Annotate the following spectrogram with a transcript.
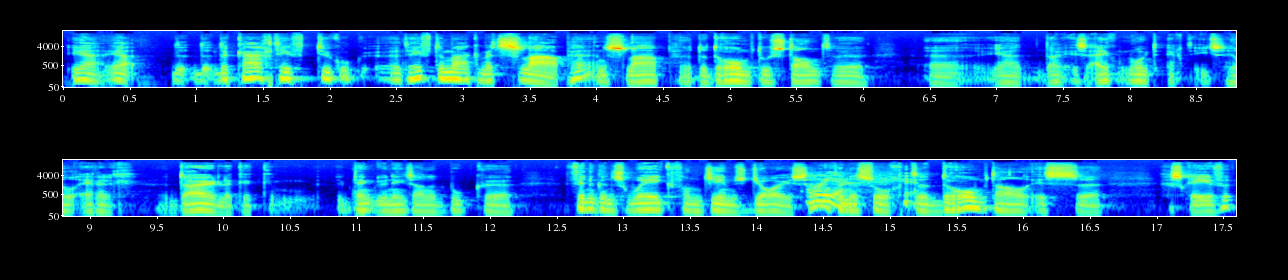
Ja, ja. De, de, de, kaart heeft natuurlijk ook... Het heeft te maken met slaap. Hè? En slaap, de droomtoestand. We, uh, ja, daar is eigenlijk ook nooit echt iets heel erg duidelijk. Ik, ik denk nu ineens aan het boek uh, Finnegan's Wake van James Joyce. Oh, wat ja. in een soort uh, droomtaal is geschreven.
